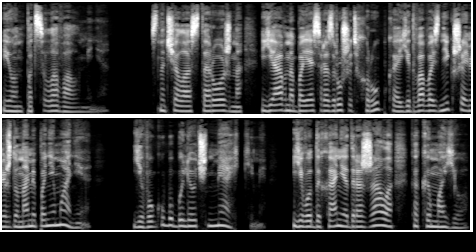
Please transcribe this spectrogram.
И он поцеловал меня. Сначала осторожно, явно боясь разрушить хрупкое, едва возникшее между нами понимание. Его губы были очень мягкими. Его дыхание дрожало, как и мое.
